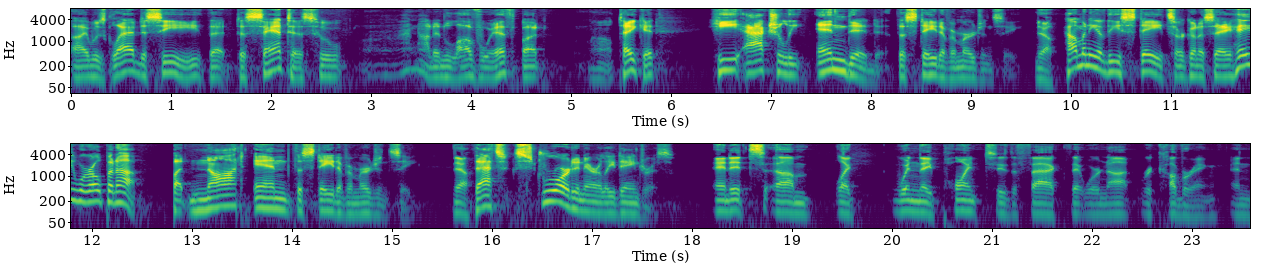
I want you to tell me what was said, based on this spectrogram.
I was glad to see that DeSantis, who I'm not in love with, but I'll take it, he actually ended the state of emergency. Yeah. How many of these states are going to say, hey, we're open up, but not end the state of emergency? Yeah. That's extraordinarily dangerous. And it's um, like when they point to the fact that we're not recovering, and,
